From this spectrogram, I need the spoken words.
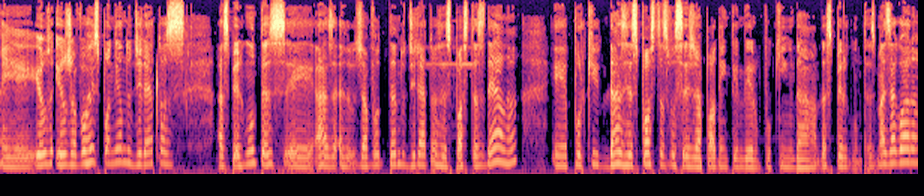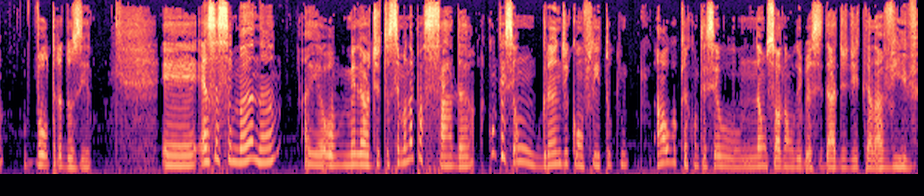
É, eu, eu já vou respondendo direto as, as perguntas, é, as, já vou dando direto as respostas dela, é, porque das respostas vocês já podem entender um pouquinho da, das perguntas. Mas agora vou traduzir. É, essa semana, ou melhor dito, semana passada, aconteceu um grande conflito algo que aconteceu não só na Universidade de Tel Aviv,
